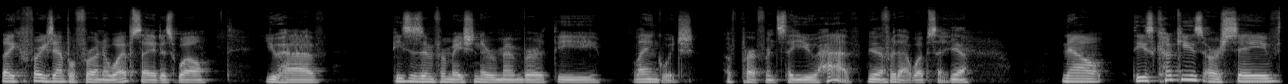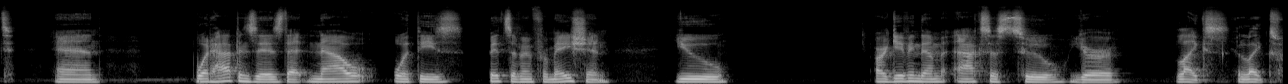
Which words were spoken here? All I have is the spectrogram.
Like, for example, for on a website as well, you have pieces of information that remember the language of preference that you have Yeah. for that website. yeah, Now, these cookies are saved, and what happens is that now with these bits of information, you are giving them access to your likes. your likes.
